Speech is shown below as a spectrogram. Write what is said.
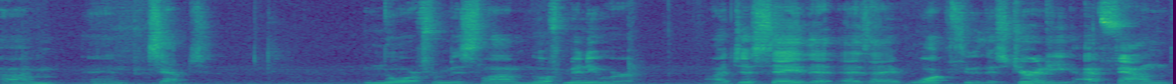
um, and accept, nor from Islam, nor from anywhere. I just say that as I walked through this journey, I found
